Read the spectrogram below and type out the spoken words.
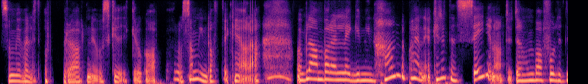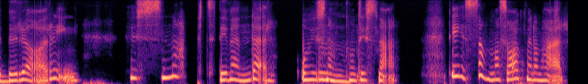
som är väldigt upprört nu och skriker och gapar och som min dotter kan göra. Och ibland bara lägger min hand på henne. Jag kanske inte ens säger något utan hon bara får lite beröring. Hur snabbt det vänder och hur snabbt mm. hon tystnar. Det är samma sak med de här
